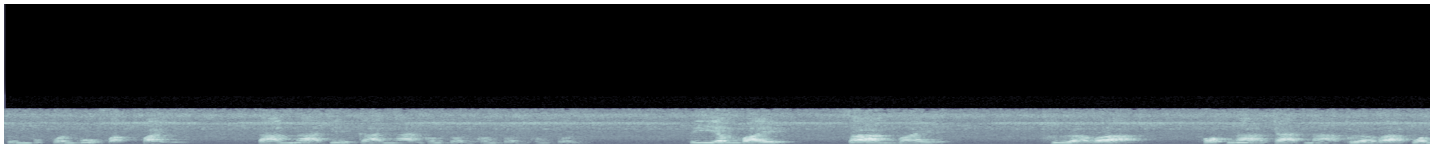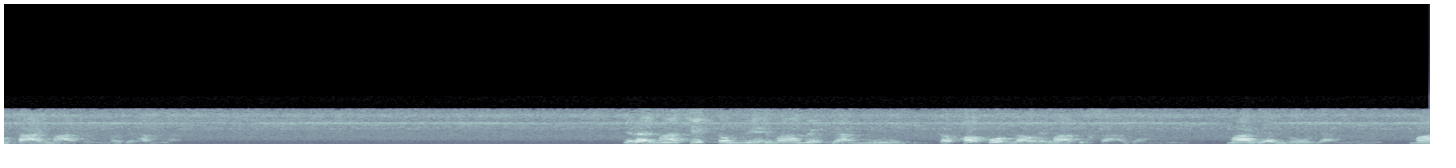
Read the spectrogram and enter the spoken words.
เป็นบุคคลผู้ฝักใฝ่ตามหน้าที่การงานของตนของตนของตน เตรียมไว้ สร้างไว้ เพื่อว่าพบหน้าชาติหน้า เพื่อว่าความตายมาถึงแล้วจะทำยังไงจะได้มาเช็คตรงนี้มานึกอย่างนี้ก็เพราะพวกเราได้มาศึกษาอย่างนี้ มาเรียนรู้อย่างนี้ มา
